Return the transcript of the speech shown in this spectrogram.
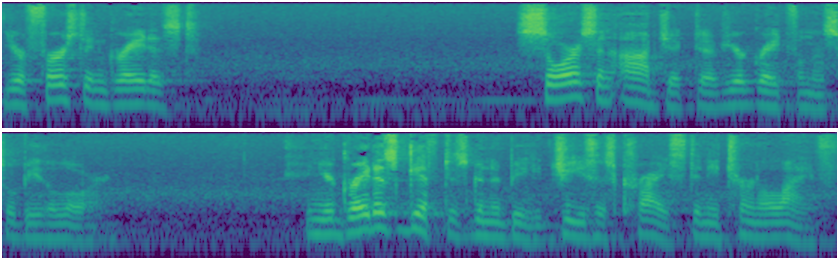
your first and greatest source and object of your gratefulness will be the Lord. And your greatest gift is going to be Jesus Christ in eternal life.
